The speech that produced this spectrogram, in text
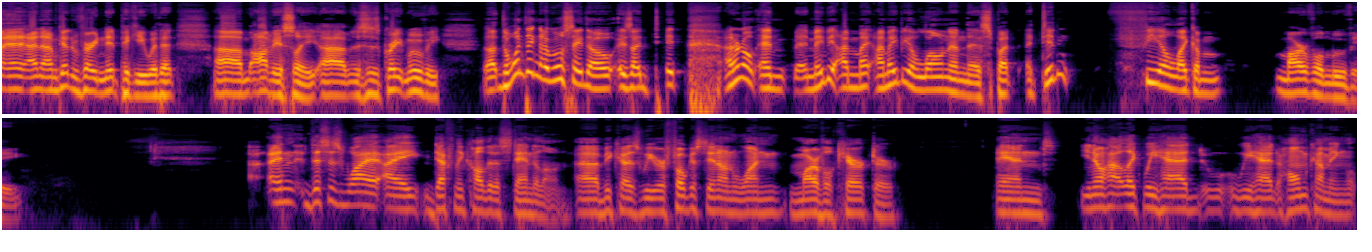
and, and I'm getting very nitpicky with it. Um, obviously, um, this is a great movie. Uh, the one thing I will say though is I it I don't know, and, and maybe I might I might be alone in this, but it didn't feel like a Marvel movie. And this is why I definitely called it a standalone, uh, because we were focused in on one Marvel character, and you know how like we had we had Homecoming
